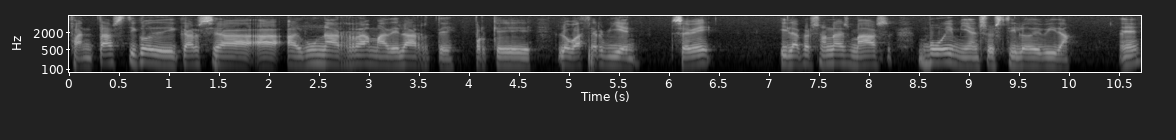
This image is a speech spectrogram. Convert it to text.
fantástico dedicarse a, alguna rama del arte, porque lo va a hacer bien, se ve, y la persona es más bohemia en su estilo de vida, ¿eh?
